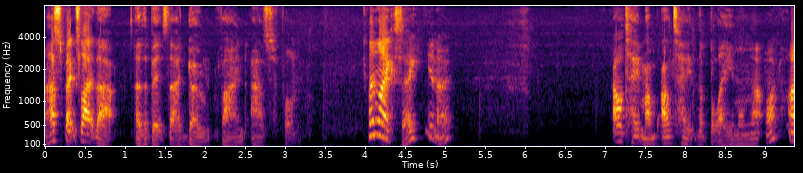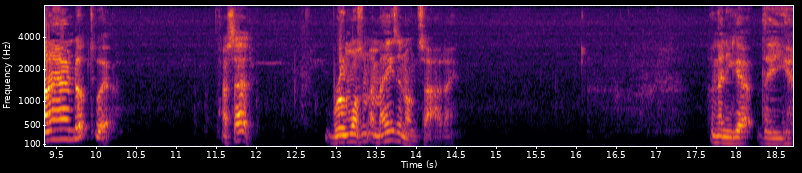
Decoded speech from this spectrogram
Aspects like that are the bits that I don't find as fun. And like I say, you know, I'll take my I'll take the blame on that one. I owned up to it. I said, run wasn't amazing on Saturday. And then you get the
